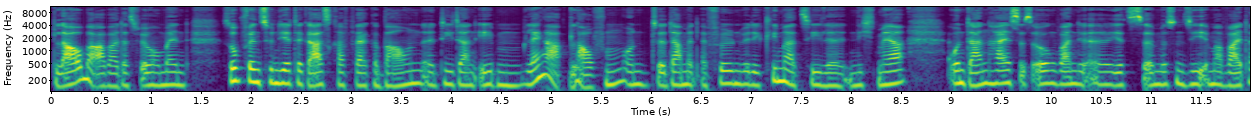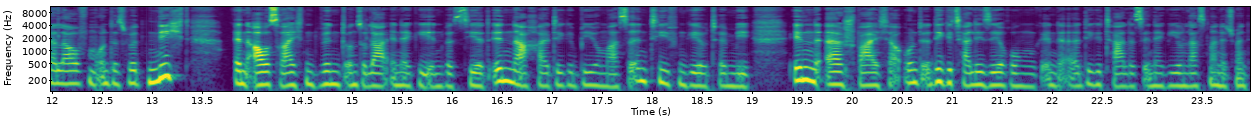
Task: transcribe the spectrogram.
glaube aber, dass wir im Moment subventionierte Gaskraftwerke bauen, äh, die dann eben länger laufen und äh, damit erfüllen wir die Klimaziele nicht mehr. Und dann heißt es irgendwann, äh, jetzt müssen sie immer weiterlaufen und es wird nicht in ausreichend Wind- und Solarenergie investiert, in nachhaltige Biomasse, in Tiefengeothermie, in äh, Speicher und Digitalisierung, in äh, digitales Energie- und Lastmanagement.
